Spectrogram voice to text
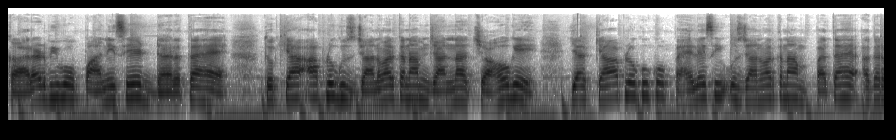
कारण भी वो पानी से डरता है? तो क्या आप लोग उस जानवर का नाम जानना चाहोगे? या क्या आप लोगों को पहले से ही उस जानवर का नाम पता है? अगर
